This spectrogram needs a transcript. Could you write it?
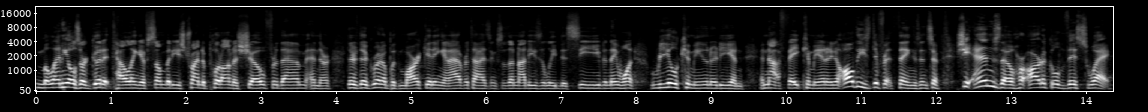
millennials are good at telling if somebody's trying to put on a show for them and they're, they're, they're grown up with marketing and advertising so they're not easily deceived and they want real community and, and not fake community and all these different things and so she ends though her article this way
